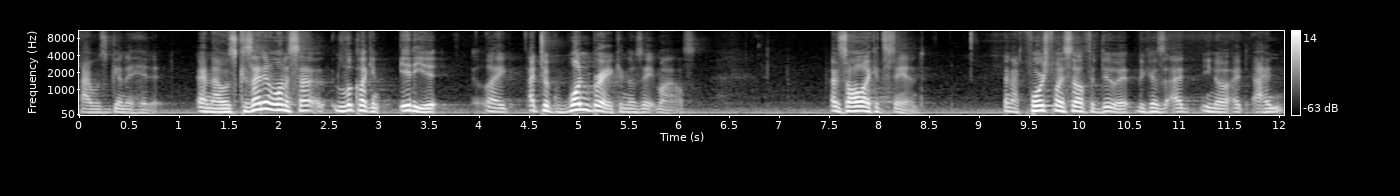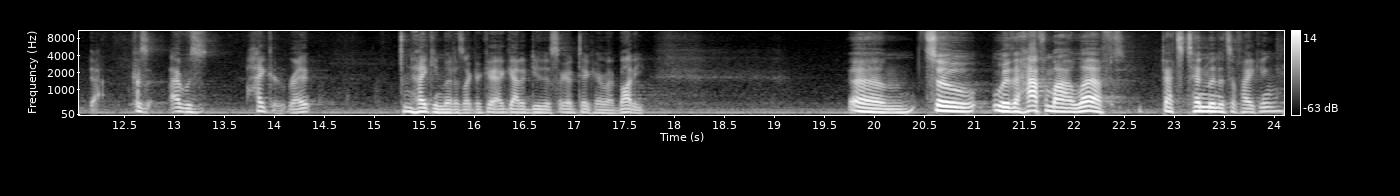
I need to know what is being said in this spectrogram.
I was going to hit it. And I was, because I didn't want to sound, look like an idiot. Like, I took one break in those eight miles. That's all I could stand. And I forced myself to do it because I, you know, I, I, because I was hiker, right? In hiking mode, I was like, okay, I got to do this. I got to take care of my body. Um, so with a half a mile left, that's 10 minutes of hiking.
